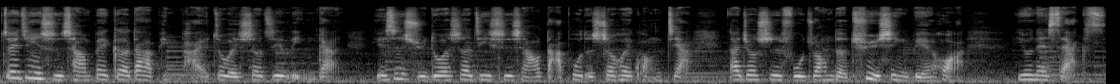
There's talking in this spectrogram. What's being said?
最近时常被各大品牌作为设计灵感，也是许多设计师想要打破的社会框架，那就是服装的去性别化 （unisex）。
